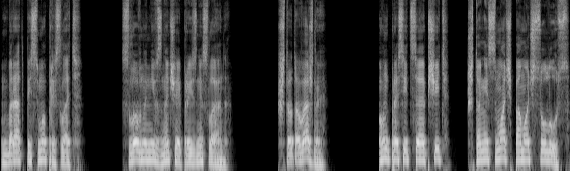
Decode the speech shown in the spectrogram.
«Брат письмо прислать», — словно невзначай произнесла она. «Что-то важное?» Он просит сообщить, что не смочь помочь Сулус.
